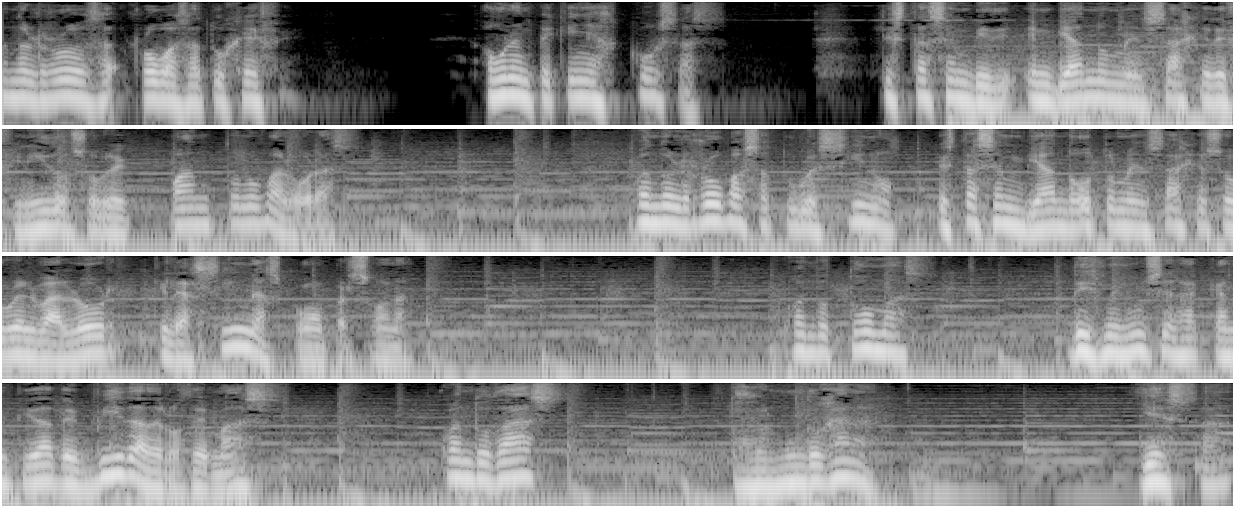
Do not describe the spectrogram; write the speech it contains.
Cuando le robas, a tu jefe, aún en pequeñas cosas, le estás enviando un mensaje definido sobre cuánto lo valoras. Cuando le robas a tu vecino, estás enviando otro mensaje sobre el valor que le asignas como persona. Cuando tomas, disminuyes la cantidad de vida de los demás. Cuando das, todo el mundo gana. Y esa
